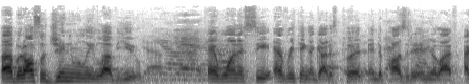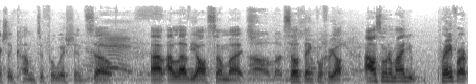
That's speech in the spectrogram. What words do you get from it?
uh, but also genuinely love you and want to see everything that God has put and deposited in your life actually come to fruition. So uh, I love y'all so much. Oh, love you so so thankful for y'all. I also want to remind you, pray for our,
